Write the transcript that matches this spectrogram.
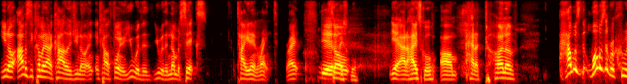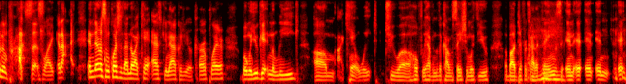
you know, obviously coming out of college, you know, in, in California, you were the you were the number six tight end ranked, right? Yeah. So yeah, out of high school, um, had a ton of. How was the what was the recruiting process like? And I and there are some questions I know I can't ask you now because you're a current player, but when you get in the league, um, I can't wait to uh, hopefully have another conversation with you about different kind of things in in in in, in,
